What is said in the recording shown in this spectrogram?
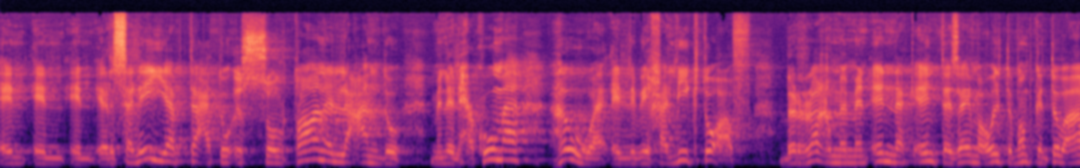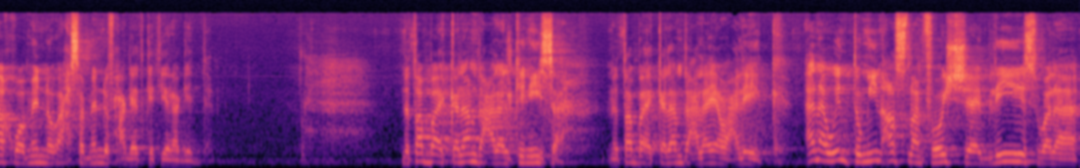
ال ال الإرسالية بتاعته السلطان اللي عنده من الحكومة هو اللي بيخليك تقف بالرغم من إنك أنت زي ما قلت ممكن تبقى أقوى منه وأحسن منه في حاجات كتيرة جدا. نطبق الكلام ده على الكنيسة نطبق الكلام ده عليا وعليك. أنا وأنتوا مين أصلا في وش إبليس ولا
